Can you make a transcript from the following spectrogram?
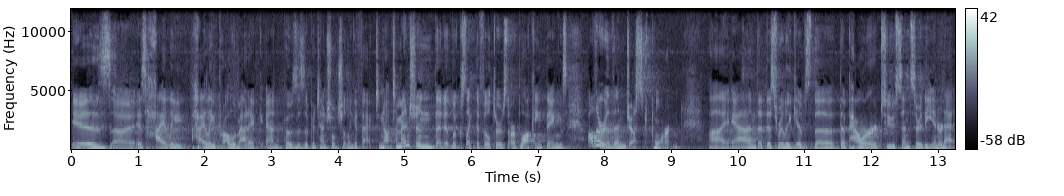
is uh, is highly highly problematic and poses a potential chilling effect. Not to mention that it looks like the filters are blocking things other than just porn. Uh, and that this really gives the, the power to censor the internet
